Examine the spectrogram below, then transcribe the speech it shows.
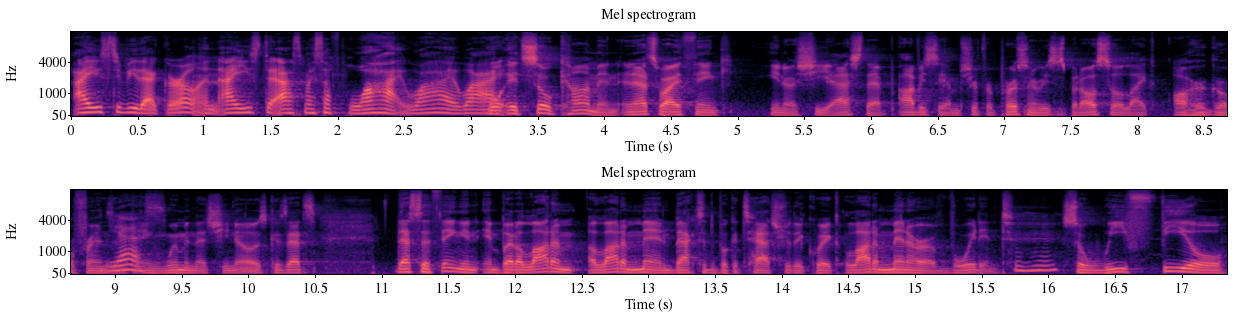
i used to be that girl and i used to ask myself why why why Well, it's so common, and that's why I think you know she asked that. Obviously, I'm sure for personal reasons, but also like all her girlfriends and, and women that she knows, because that's that's the thing. And, and but a lot of a lot of men. Back to the book attached really quick. A lot of men are avoidant, Mm-hmm. so we feel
